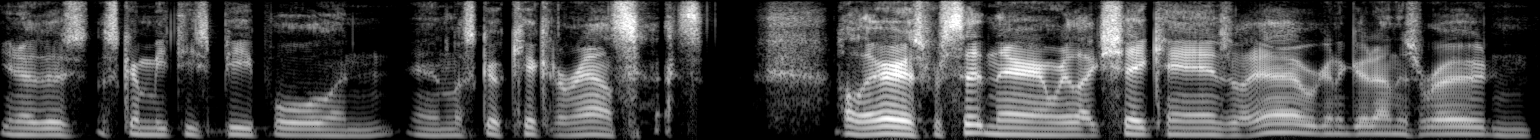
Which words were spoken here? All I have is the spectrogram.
You know, let's go meet these people and and let's go kick it around. So hilarious. We're sitting there and we're like shake hands. We're like, yeah, we're gonna go down this road and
